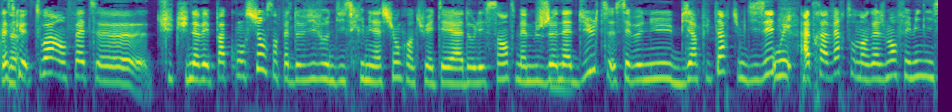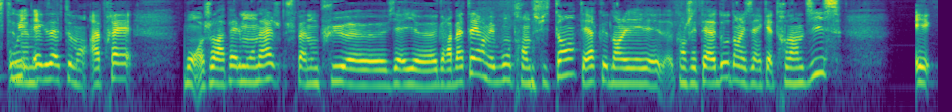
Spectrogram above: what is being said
Parce que toi, en fait, euh, tu, tu n'avais pas conscience en fait de vivre une discrimination quand tu étais adolescente, même jeune adulte. C'est venu bien plus tard. Tu me disais oui, à travers ton engagement féministe. oui, même. exactement. Après. Bon, je rappelle mon âge, je suis pas non plus euh, vieille euh, grabataire, mais bon, 38 ans. C'est-à-dire que dans les, quand j'étais ado dans les années 90, et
